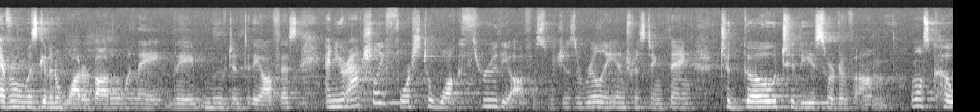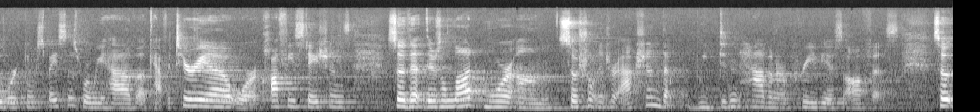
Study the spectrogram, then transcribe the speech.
everyone was given a water bottle when they, they moved into the office. And you're actually forced to walk through the office, which is a really interesting thing, to go to these sort of um, almost co working spaces where we have a cafeteria or coffee stations, so that there's a lot more um, social interaction that we didn't have in our previous office. So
